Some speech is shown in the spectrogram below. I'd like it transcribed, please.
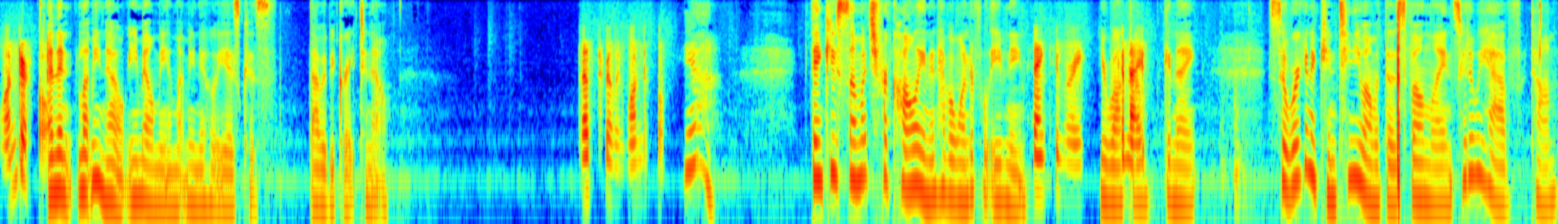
Wonderful. And then let me know. Email me and let me know who he is because that would be great to know. That's really wonderful. Yeah. Thank you so much for calling and have a wonderful evening. Thank you, Marie. You're welcome. Good night. Good night. So we're going to continue on with those phone lines. Who do we have, Tom?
